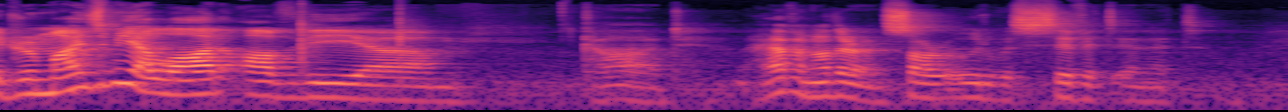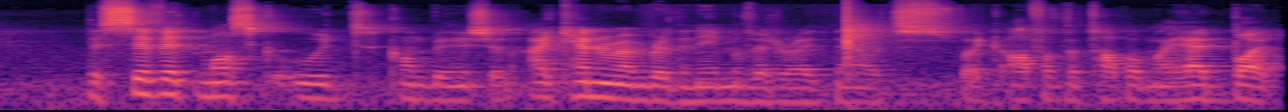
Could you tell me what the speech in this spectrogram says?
It reminds me a lot of the, um, God, I have another Ensar Oud with civet in it the civet musk oud combination. I can't remember the name of it right now. It's like off of the top of my head, but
